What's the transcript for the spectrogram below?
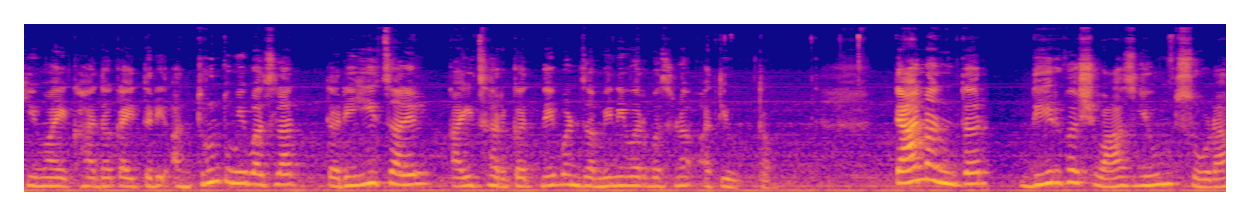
किंवा एखादं काहीतरी अंथरून तुम्ही बसलात तरीही चालेल. काहीच हरकत नाही पण जमिनीवर बसणं अतिउत्तम त्यानंतर दीर्घ श्वास घेऊन सोडा.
